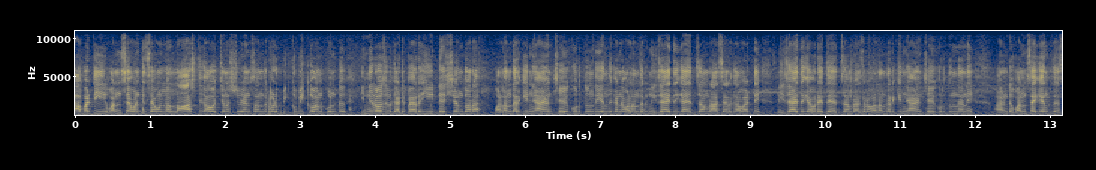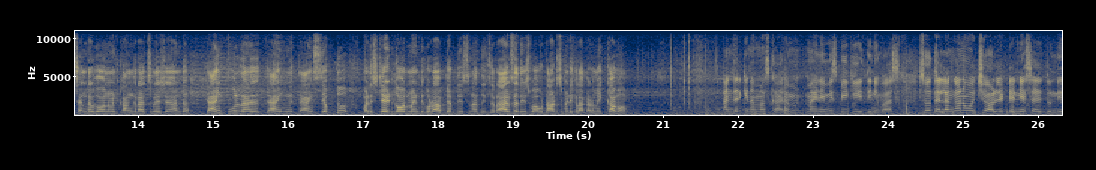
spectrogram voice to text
కాబట్టి ఈ వన్ సెవెంటీ సెవెన్లో లాస్ట్గా వచ్చిన స్టూడెంట్స్ అందరూ కూడా బిక్కు బిక్కు అనుకుంటూ ఇన్ని రోజులు గడిపారు. ఈ డెసిషన్ ద్వారా వాళ్ళందరికీ న్యాయం చేకూరుతుంది. ఎందుకంటే వాళ్ళందరూ నిజాయితీగా ఎగ్జామ్ రాశారు కాబట్టి నిజాయితీగా ఎవరైతే ఎగ్జామ్ రాశారో వాళ్ళందరికీ న్యాయం చేకూరుతుందని. And once again central government congratulation and thankful thank thanks చెప్తూ మళ్ళీ స్టేట్ గవర్నమెంట్ కూడా అభ్యర్థిస్తున్నారు. This Rayalaseema Babu doctors medical academy. Khammam అందరికీ నమస్కారం. My name is B Keerthi Nivas so Telangana వచ్చి ఆల్రెడీ టెన్ ఇయర్స్ అవుతుంది.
